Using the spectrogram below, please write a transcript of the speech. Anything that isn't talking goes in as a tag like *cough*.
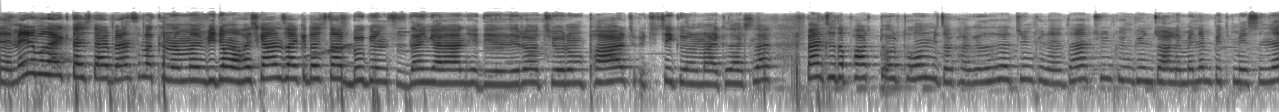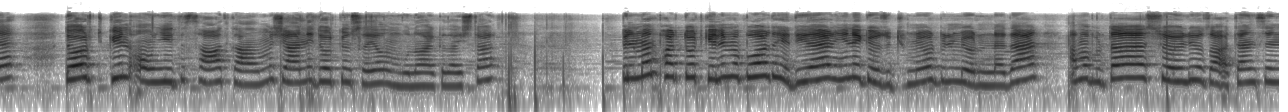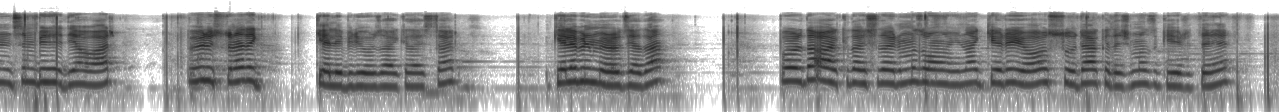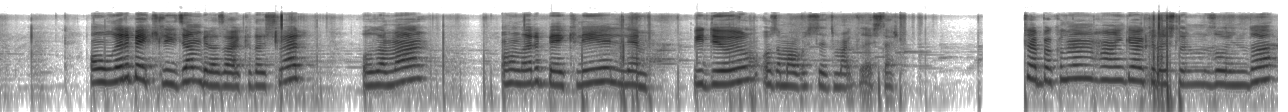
Merhabalar arkadaşlar. Ben Sema kanalıma videoma hoş geldiniz arkadaşlar. Bugün sizden gelen hediyeleri atıyorum. Part 3'ü çekiyorum arkadaşlar. Bence de part 4 olmayacak arkadaşlar. Çünkü neden? Çünkü güncellemenin bitmesine 4 gün 17 saat kalmış. Yani 4 gün sayalım bunu arkadaşlar. Bilmem part 4 gelir mi? Bu arada hediyeler yine gözükmüyor. Bilmiyorum neden. Ama burada söylüyor zaten. Senin için bir hediye var. Böyle üstüne de gelebiliyoruz arkadaşlar. Gelebilmiyoruz ya da. Burada arkadaşlarımız oyuna giriyor. Suudi arkadaşımız girdi. Onları bekleyeceğim biraz arkadaşlar. O zaman onları bekleyelim. Videoyu o zaman başlayalım arkadaşlar. Arkadaşlar bakalım hangi arkadaşlarımız oyunda.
